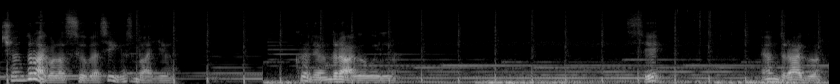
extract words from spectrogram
C'è un drago là sopra? Sì, io sbaglio. Quello è un drago, quello. Sì. È un drago.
